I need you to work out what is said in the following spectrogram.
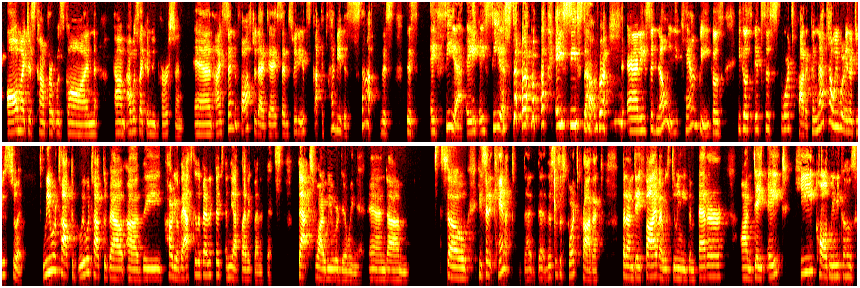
All my discomfort was gone. Um, I was like a new person. And I said to Foster that day, I said, sweetie, it's got, it's got to be this stuff, this, this ASEA, ASEA stuff, AC stuff. And he said, no, you can't be. He goes, he goes, it's a sports product. And that's how we were introduced to it. We were talked, we were talked about uh, the cardiovascular benefits and the athletic benefits. That's why we were doing it. And um, so he said, it can't. That, that, this is a sports product. But on day five, I was doing even better. On day eight, he called me and he goes,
